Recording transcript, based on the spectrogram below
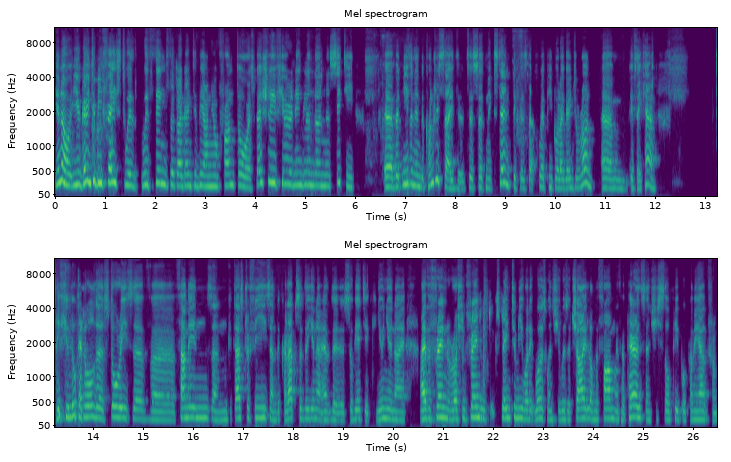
You know, you're going to be faced with with things that are going to be on your front door, especially if you're in England and a city. Uh, but even in the countryside to a certain extent, because that's where people are going to run um, if they can if you look at all the stories of uh, famines and catastrophes and the collapse of the, you know, of the Soviet Union, I, I have a friend, a Russian friend, who explained to me what it was when she was a child on the farm with her parents, and she saw people coming out from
